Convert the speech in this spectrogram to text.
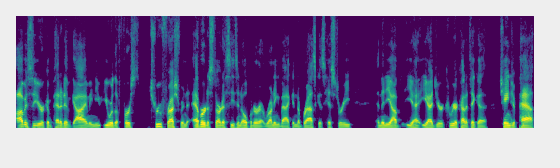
Obviously, you're a competitive guy. I mean, you, you were the first true freshman ever to start a season opener at running back in Nebraska's history. And then you have you had, you had your career kind of take a change of path.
